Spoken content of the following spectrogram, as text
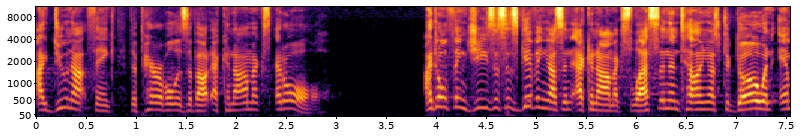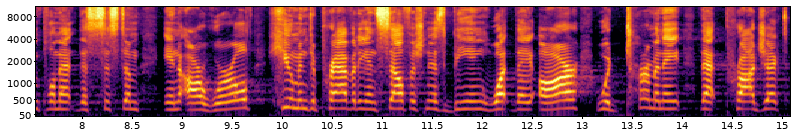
I do not think the parable is about economics at all. I don't think Jesus is giving us an economics lesson and telling us to go and implement this system in our world. Human depravity and selfishness being what they are would terminate that project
